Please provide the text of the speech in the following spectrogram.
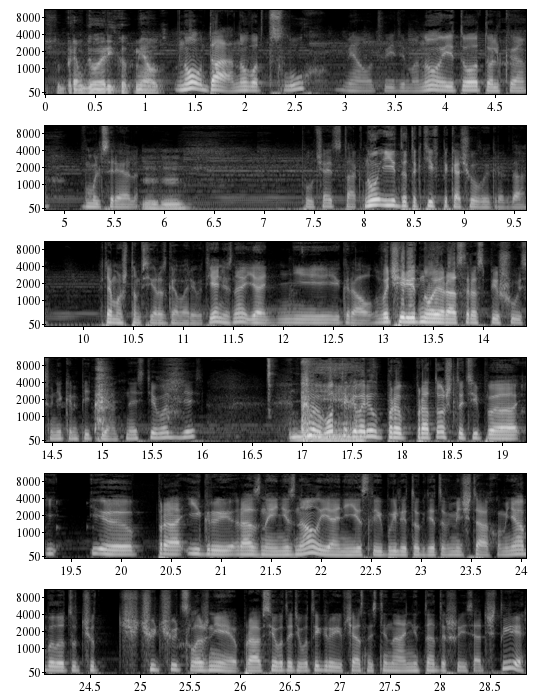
что прям говорит как мяут. Ну, да, ну вот вслух Мяут, видимо. Но и то только в мультсериале. Мгм. Получается так. Ну и детектив Пикачу в играх, да. Хотя, может, там все разговаривают. Я не знаю, я не играл. В очередной раз распишусь в некомпетентности вот здесь. Вот ты говорил про, про то, что типа и- и, э, про игры разные не знал я, они если и были, то где-то в мечтах. У меня было тут чуть- чуть-чуть сложнее про все вот эти вот игры, и в частности на Nintendo 64.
